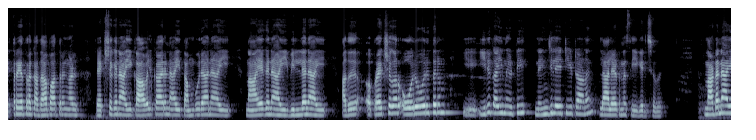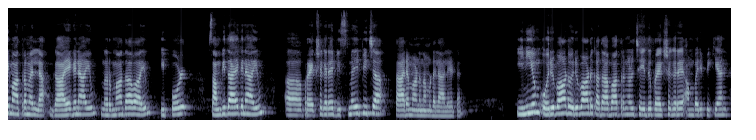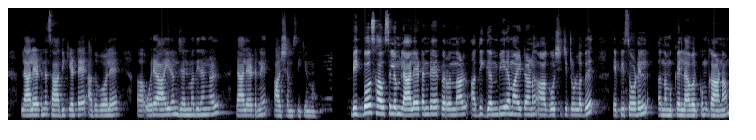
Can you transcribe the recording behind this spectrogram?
എത്രയെത്ര കഥാപാത്രങ്ങൾ രക്ഷകനായി കാവൽക്കാരനായി തമ്പുരാനായി നായകനായി വില്ലനായി. അത് പ്രേക്ഷകർ ഓരോരുത്തരും ഇരു കൈ നീട്ടി നെഞ്ചിലേറ്റിയിട്ടാണ് ലാലേട്ടനെ സ്വീകരിച്ചത്. നടനായി മാത്രമല്ല ഗായകനായും നിർമ്മാതാവായും ഇപ്പോൾ സംവിധായകനായും പ്രേക്ഷകരെ വിസ്മയിപ്പിച്ച താരമാണ് നമ്മുടെ ലാലേട്ടൻ. ഇനിയും ഒരുപാട് ഒരുപാട് കഥാപാത്രങ്ങൾ ചെയ്ത് പ്രേക്ഷകരെ അമ്പരിപ്പിക്കാൻ ലാലേട്ടന് സാധിക്കട്ടെ. അതുപോലെ ഒരായിരം ജന്മദിനങ്ങൾ ലാലേട്ടന് ആശംസിക്കുന്നു. ബിഗ് ബോസ് ഹൗസിലും ലാലേട്ടന്റെ പിറന്നാൾ അതിഗംഭീരമായിട്ടാണ് ആഘോഷിച്ചിട്ടുള്ളത്. എപ്പിസോഡിൽ നമുക്ക് എല്ലാവർക്കും കാണാം.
